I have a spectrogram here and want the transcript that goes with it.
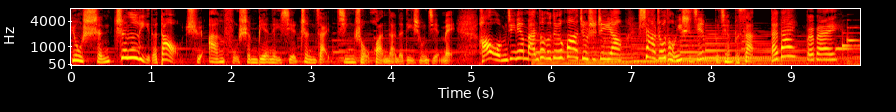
用神真理的道去安抚身边那些正在经受患难的。弟兄姐妹，好，我们今天馒头的对话就是这样。下周同一时间不见不散，拜拜，拜拜。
